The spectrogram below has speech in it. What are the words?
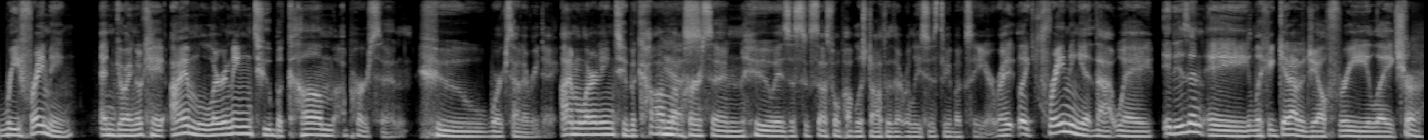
Reframing and going, okay, I am learning to become a person who works out every day. I'm learning to become Yes. a person who is a successful published author that releases three books a year, right? Like framing it that way, it isn't a like a get out of jail free, like Sure.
